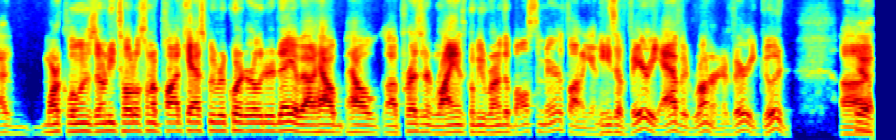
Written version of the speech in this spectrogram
I, Mark Lorenzoni told us on a podcast we recorded earlier today about how how uh, President Ryan's going to be running the Boston Marathon again. He's a very avid runner and a very good uh,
